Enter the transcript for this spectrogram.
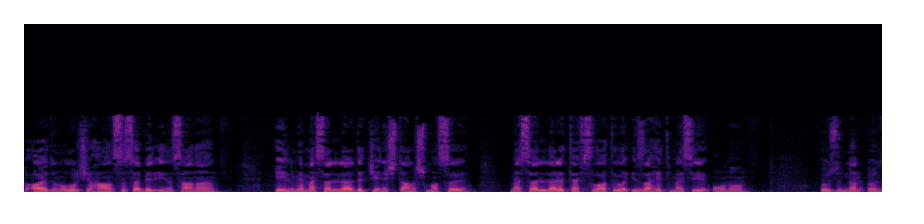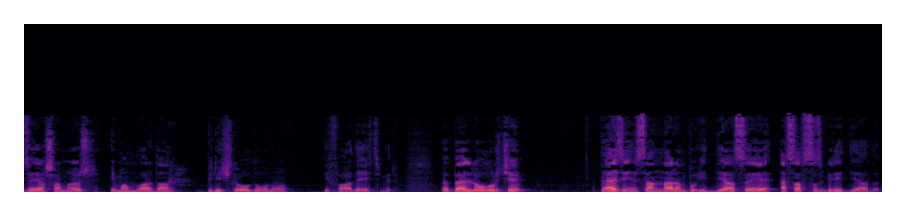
Və aydın olur ki, hansısa bir insanın elmi məsələlərdə geniş danışması, məsələləri təfsilatı ilə izah etməsi onun özündən öncə yaşamış imamlardan birikli olduğunu ifadə etmir. Və bəlli olur ki, bəzi insanların bu iddiası əsassız bir iddiadır.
